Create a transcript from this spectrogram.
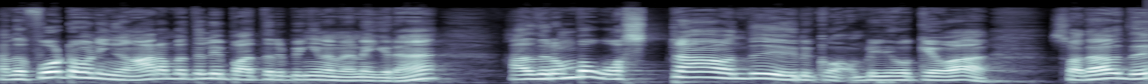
அந்த ஃபோட்டோவை நீங்கள் ஆரம்பத்துலேயே பார்த்துருப்பீங்கன்னு நான் நினைக்கிறேன். அது ரொம்ப ஒஸ்ட்டாக வந்து இருக்கும். அப்படி ஓகேவா ஸோ அதாவது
